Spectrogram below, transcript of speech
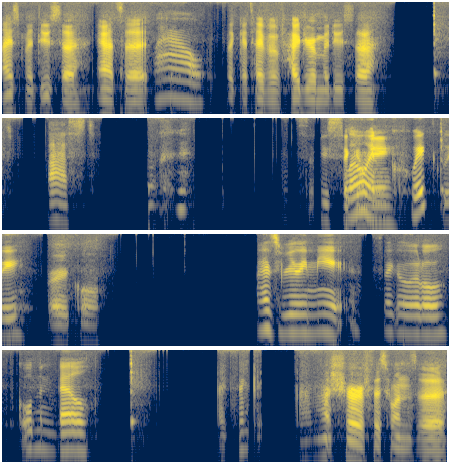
Nice Medusa. Yeah, it's a Wow. It's like a type of hydro medusa. Fast. You sick of Flowing me. quickly. Very cool. That's really neat. It's like a little golden bell. I think I'm not sure if this one's a.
